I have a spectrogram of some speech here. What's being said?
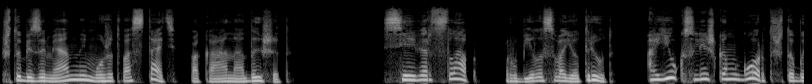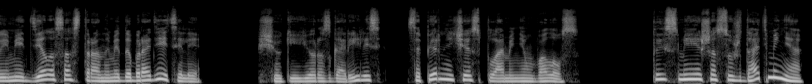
что безымянный может восстать, пока она дышит. Север слаб, рубила свое трюд, а юг слишком горд, чтобы иметь дело со странами добродетели. Щеки ее разгорелись, соперничая с пламенем волос. «Ты смеешь осуждать меня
